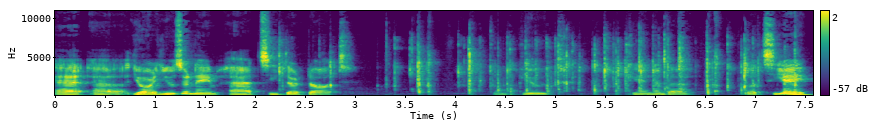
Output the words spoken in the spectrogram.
at uh, your username at cedar.computecanada.ca.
